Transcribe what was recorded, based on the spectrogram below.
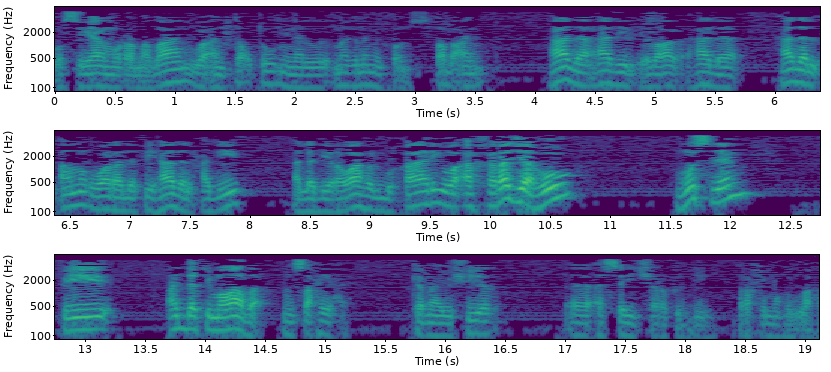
وصيام رمضان وأن تعطوا من المغنم الخمس طبعا هذا هذه هذا هذا الأمر ورد في هذا الحديث الذي رواه البخاري وأخرجه مسلم في عدة مواضع من صحيحه كما يشير السيد شرف الدين رحمه الله.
